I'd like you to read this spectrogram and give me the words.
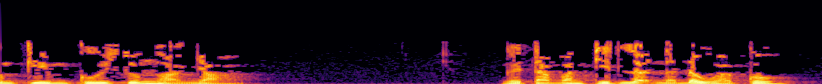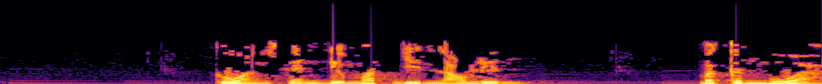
Ông Kim cúi xuống hỏi nhỏ. Người ta bán thịt lợn ở đâu hả cô? Cô hàng xén đưa mắt nhìn láo lên Bác cần mua à?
